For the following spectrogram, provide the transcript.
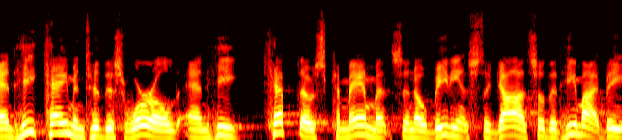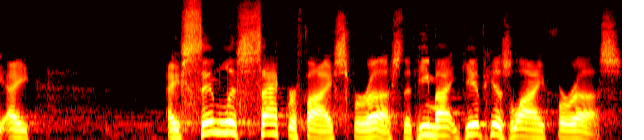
And he came into this world and he kept those commandments in obedience to God so that he might be a, a sinless sacrifice for us, that he might give his life for us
